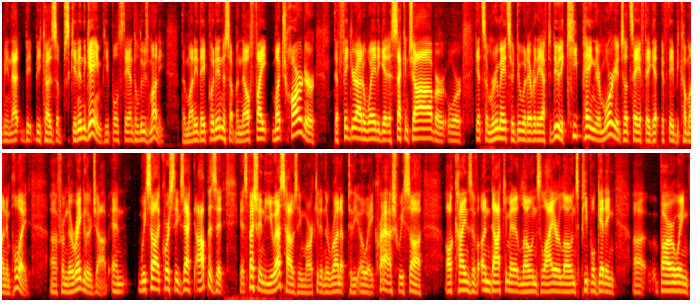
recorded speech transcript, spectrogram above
mean that because of skin in the game, people stand to lose money. The money they put into something, they'll fight much harder to figure out a way to get a second job or or get some roommates or do whatever they have to do to keep paying their mortgage. Let's say if they get if they become unemployed uh, from their regular job, and we saw, of course, the exact opposite, especially in the U.S. housing market in the run up to the 08 crash. We saw all kinds of undocumented loans, liar loans, people getting uh, borrowing,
